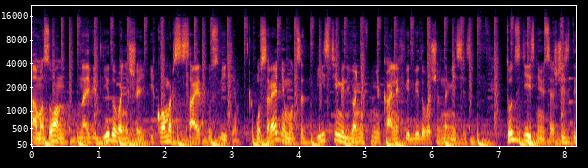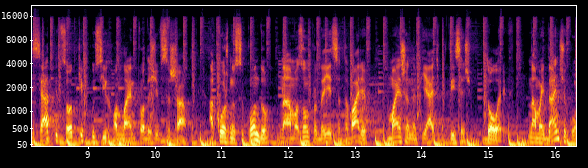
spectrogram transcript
Amazon – найвідвідуваніший e-commerce сайт у світі. У середньому це 200 мільйонів унікальних відвідувачів на місяць. Тут здійснюється 60% усіх онлайн-продажів США, а кожну секунду на Amazon продається товарів майже на 5 тисяч доларів. На майданчику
